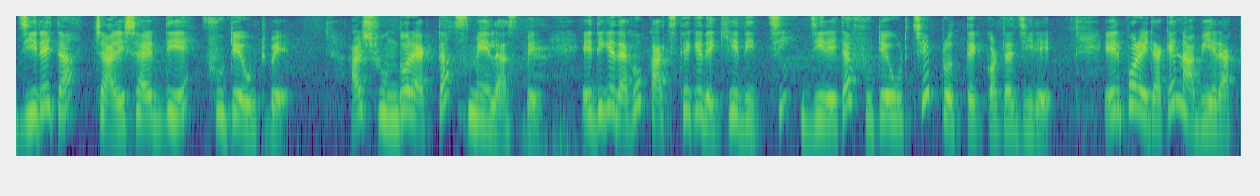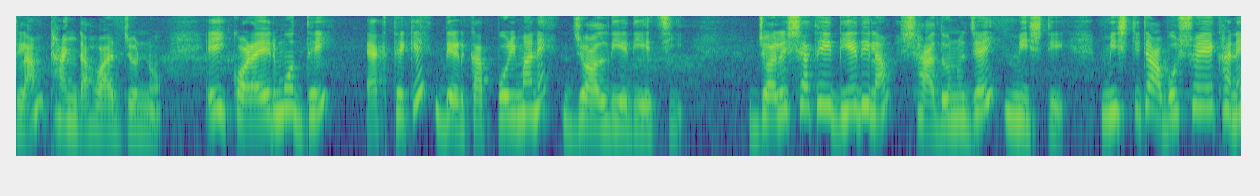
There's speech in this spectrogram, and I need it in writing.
জিরেটা চারি সাইড দিয়ে ফুটে উঠবে। আর সুন্দর একটা স্মেল আসবে। এদিকে দেখো, কাছ থেকে দেখিয়ে দিচ্ছি, জিরেটা ফুটে উঠছে প্রত্যেক কটা জিরে। এরপর এটাকে নাবিয়ে রাখলাম ঠান্ডা হওয়ার জন্য। এই কড়াইয়ের মধ্যেই এক থেকে দেড় কাপ পরিমাণে জল দিয়ে দিয়েছি। জলের সাথেই দিয়ে দিলাম স্বাদ অনুযায়ী মিষ্টি। মিষ্টিটা অবশ্যই এখানে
